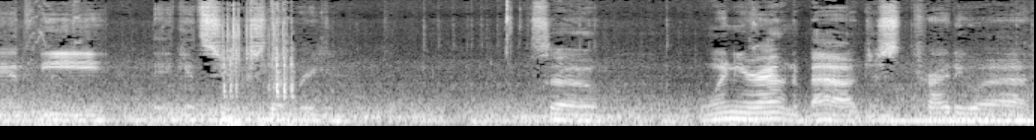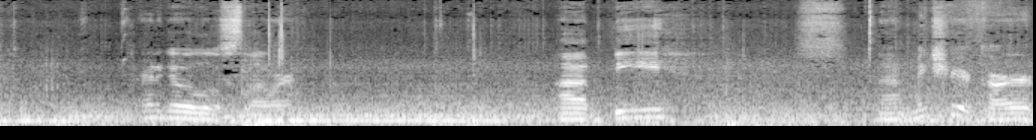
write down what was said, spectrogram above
and B it gets super slippery. So when you're out and about, just try to uh, try to go a little slower. Uh, B, uh, make sure your car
